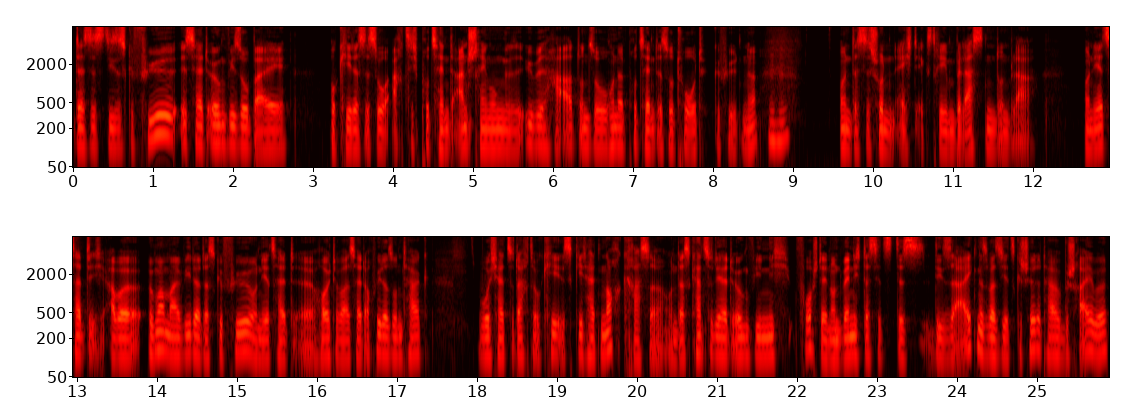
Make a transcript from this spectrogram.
das ist, dieses Gefühl ist halt irgendwie so bei, okay, das ist so 80 Prozent Anstrengung, übel hart und so 100 Prozent ist so tot gefühlt, ne? Mhm. Und das ist schon echt extrem belastend und bla. Und jetzt hatte ich aber immer mal wieder das Gefühl und jetzt halt, äh, heute war es halt auch wieder so ein Tag, wo ich halt so dachte, okay, es geht halt noch krasser und das kannst du dir halt irgendwie nicht vorstellen. Und wenn ich das jetzt, das, dieses Ereignis, was ich jetzt geschildert habe, beschreibe,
